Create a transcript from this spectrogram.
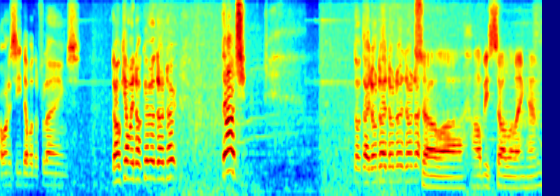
I want to see double the flames. Don't kill me! Don't kill me! Don't don't dodge! Don't die! Don't die! Don't die! Don't die! So uh, I'll be soloing him.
